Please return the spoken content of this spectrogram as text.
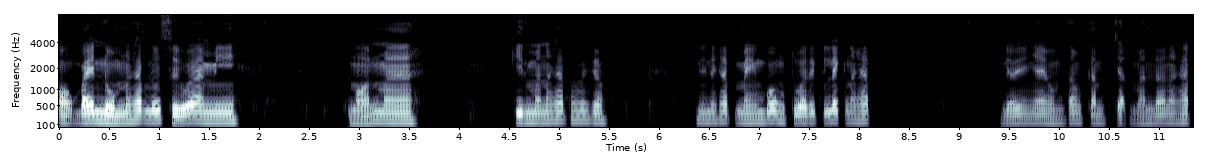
ออกใบหนุ่มนะครับ รู้สึกว่ามีหนอนมากินมันนะครับท่านผู้ชม นี่นะครับแมงบ้งตัวเล็กๆนะครับ เดี๋ยวยังไงผมต้องกำจัดมันแล้วนะครับ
